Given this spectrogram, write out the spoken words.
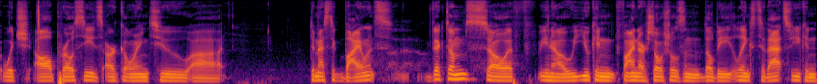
which all proceeds are going to uh, domestic violence victims. So if you know, you can find our socials and there'll be links to that, so you can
